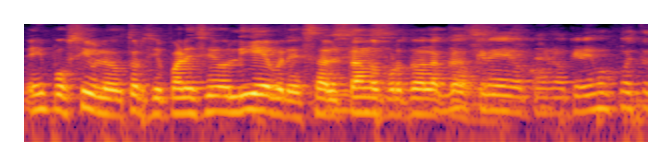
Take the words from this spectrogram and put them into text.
Es imposible, doctor, si he parecido liebre saltando por toda la No casa. creo, como lo queremos puesto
